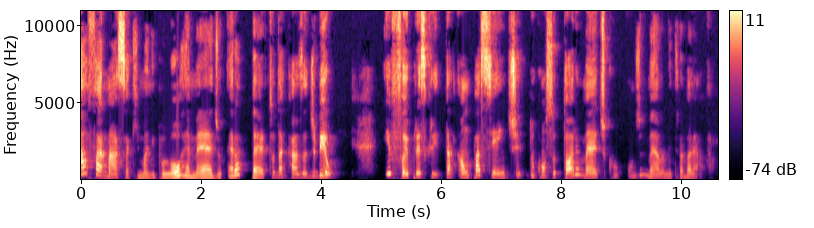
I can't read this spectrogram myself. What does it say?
A farmácia que manipulou o remédio era perto da casa de Bill e foi prescrita a um paciente do consultório médico onde Melanie trabalhava.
